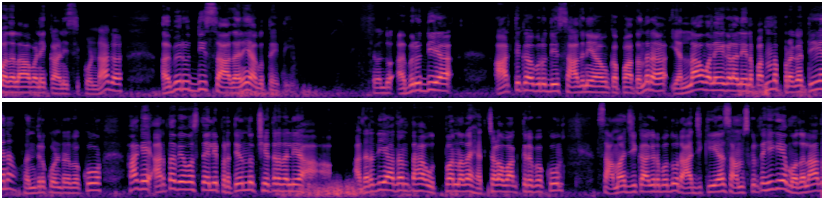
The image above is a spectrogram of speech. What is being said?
ಬದಲಾವಣೆ ಕಾಣಿಸಿಕೊಂಡಾಗ ಅಭಿವೃದ್ಧಿ ಸಾಧನೆಯಾಗುತ್ತೈತಿ. ಒಂದು ಅಭಿವೃದ್ಧಿಯ ಆರ್ಥಿಕ ಅಭಿವೃದ್ಧಿ ಸಾಧನೆ ಯಾವಕ್ಕಪ್ಪ ಅಂತಂದ್ರೆ ಎಲ್ಲ ವಲಯಗಳಲ್ಲಿ ಏನಪ್ಪ ಅಂತಂದ್ರೆ ಪ್ರಗತಿಯನ್ನು ಹೊಂದಿಕೊಂಡಿರಬೇಕು ಹಾಗೆ ಅರ್ಥವ್ಯವಸ್ಥೆಯಲ್ಲಿ ಪ್ರತಿಯೊಂದು ಕ್ಷೇತ್ರದಲ್ಲಿ ಅದರದೇ ಆದಂತಹ ಉತ್ಪನ್ನದ ಹೆಚ್ಚಳವಾಗ್ತಿರಬೇಕು. ಸಾಮಾಜಿಕ ಆಗಿರ್ಬೋದು, ರಾಜಕೀಯ, ಸಾಂಸ್ಕೃತಿಕ, ಹೀಗೆ ಮೊದಲಾದ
